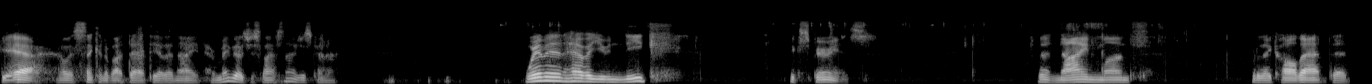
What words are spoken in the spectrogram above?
Yeah, I was thinking about that the other night, or maybe it was just last night, just kind of. Women have a unique experience. The nine month, what do they call that? The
